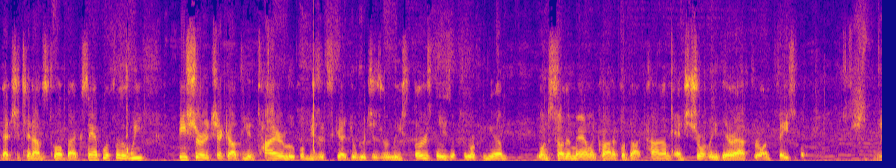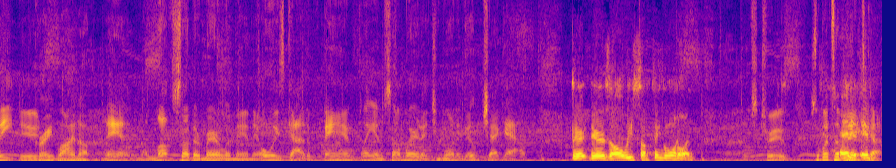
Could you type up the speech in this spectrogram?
That's your 10 ounce 12 back sampler for the week. Be sure to check out the entire local music schedule, which is released Thursdays at 4 p.m. on SouthernMarylandChronicle.com and shortly thereafter on Facebook. Sweet, dude. Great lineup. Man, I love Southern Maryland, man. They always got a band playing somewhere that you want to go check out. There, there's always something going on. That's true. So what's up, And Vince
